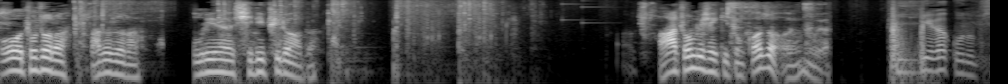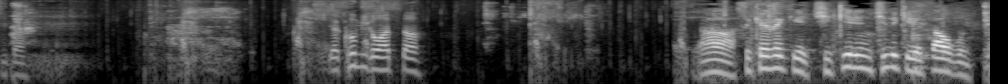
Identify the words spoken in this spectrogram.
오, 조져라. 나 조져라. 우리는 실이 필요하다. 아, 좀비 새끼 좀 꺼져. 어, 뭐야. 비계 갖고 놉시다. 야, 거미가 왔다. 야, 스켈 새끼, 지끼리는 지들끼리 싸우고 있다.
